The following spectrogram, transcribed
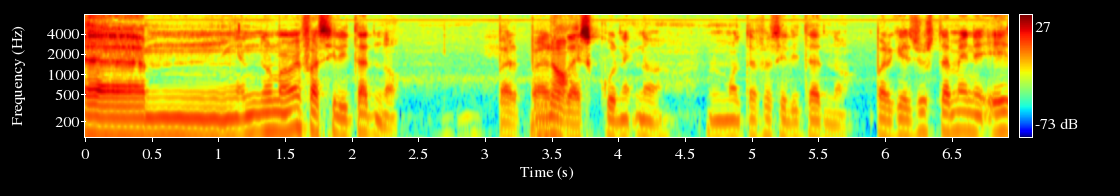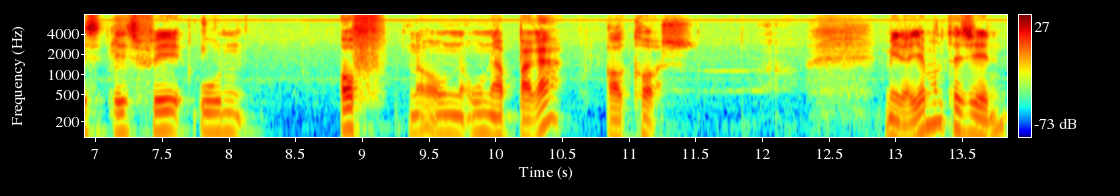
Eh, normalment facilitat no. Per, per No. descone... no, molta facilitat no. Perquè justament és, és fer un off, no? un, un apagar el cos. Mira, hi ha molta gent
